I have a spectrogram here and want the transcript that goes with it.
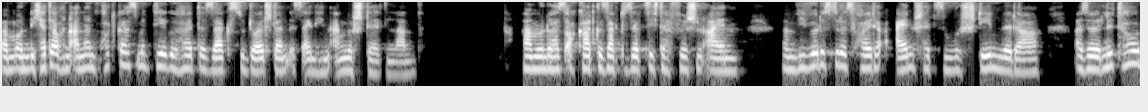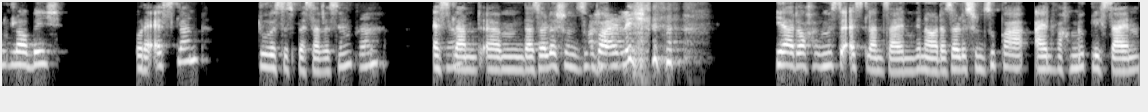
Ähm, und ich hatte auch einen anderen Podcast mit dir gehört, da sagst du, Deutschland ist eigentlich ein Angestelltenland. Und du hast auch gerade gesagt, du setzt dich dafür schon ein. Ähm, wie würdest du das heute einschätzen? Wo stehen wir da? Also Litauen, glaube ich, oder Estland? Du wirst es besser wissen. Estland, Estland ja. ähm, da soll das schon super. Wahrscheinlich. ja, doch, müsste Estland sein, genau. Da soll es schon super einfach möglich sein,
